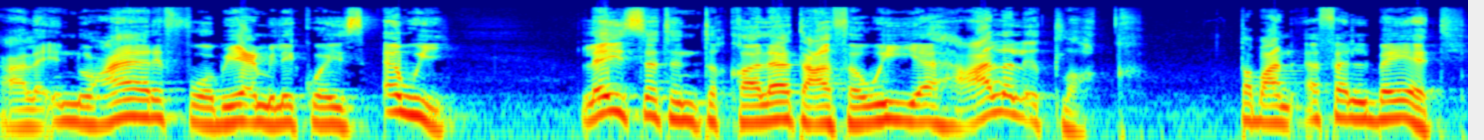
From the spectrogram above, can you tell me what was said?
على إنه عارف هو بيعمل إيه كويس قوي ليست انتقالات عفوية على الإطلاق. طبعا قفل البياتي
